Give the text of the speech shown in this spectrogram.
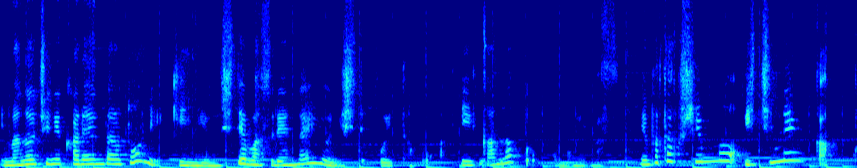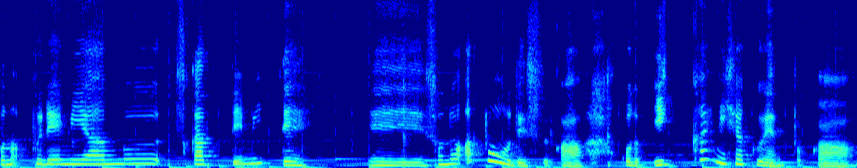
今のうちにカレンダー等に記入して忘れないようにしておいた方がいいかなと思います。で私も1年間、このプレミアム使ってみて、えー、その後ですが、この1回200円とか、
